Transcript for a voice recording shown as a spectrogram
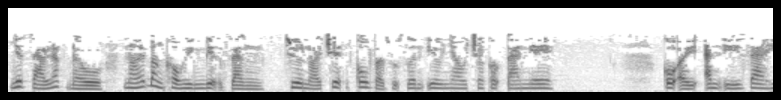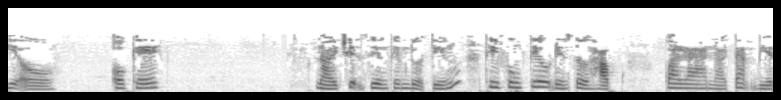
Nhất giáo lắc đầu, nói bằng khẩu hình miệng rằng chưa nói chuyện cô và dụ dân yêu nhau cho cậu ta nghe. Cô ấy ăn ý ra hiệu. Ok. Nói chuyện riêng thêm nửa tiếng, thì Phùng Tiêu đến giờ học. Qua la nói tạm biệt,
